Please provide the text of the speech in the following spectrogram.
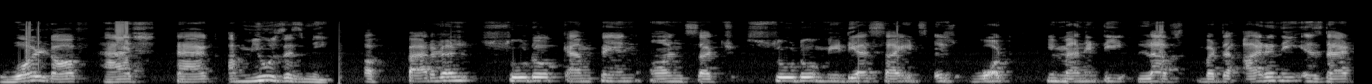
world of hashtag amuses me. A parallel pseudo campaign on such pseudo media sites is what humanity loves. But the irony is that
